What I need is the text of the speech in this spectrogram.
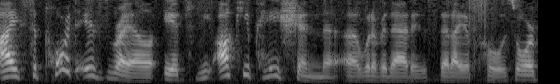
I support Israel. It's the occupation, uh, whatever that is, that I oppose. Or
